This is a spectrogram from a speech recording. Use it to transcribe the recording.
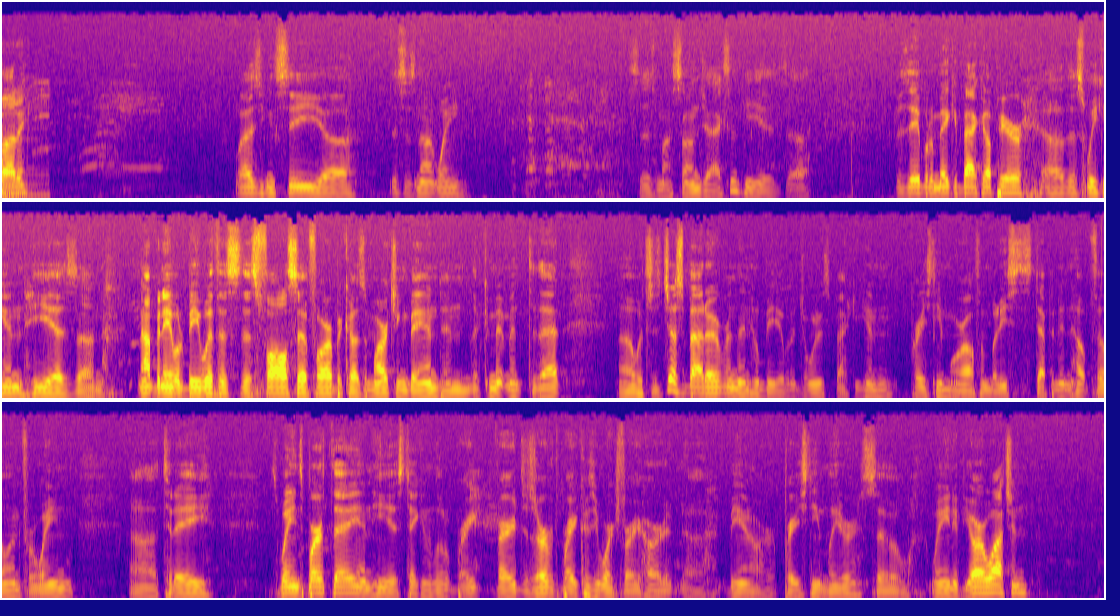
everybody. Well, as you can see, uh, this is not Wayne. This is my son Jackson. He is uh, was able to make it back up here uh, this weekend. He has uh, not been able to be with us this fall so far because of marching band and the commitment to that, uh, which is just about over. And then he'll be able to join us back again, praise team more often. But he's stepping in to help fill in for Wayne uh, today. It's Wayne's birthday, and he is taking a little break, very deserved break because he works very hard at uh, being our praise team leader. So, Wayne, if you are watching,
